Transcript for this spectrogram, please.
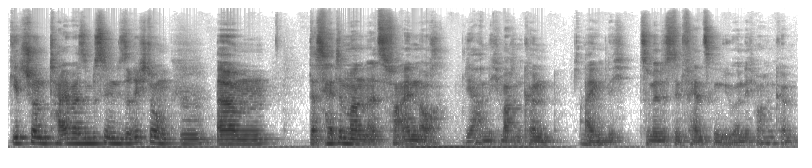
geht schon teilweise ein bisschen in diese Richtung. Mhm. Ähm, das hätte man als Verein auch ja nicht machen können eigentlich. Zumindest den Fans gegenüber nicht machen können.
